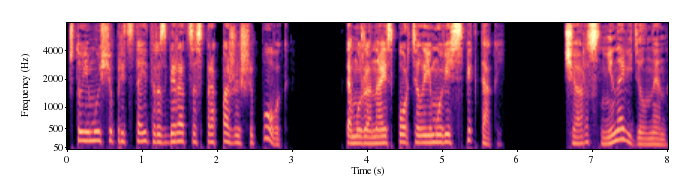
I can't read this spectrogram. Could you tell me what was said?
что ему еще предстоит разбираться с пропажей шиповок. К тому же она испортила ему весь спектакль. Чарльз ненавидел Нэн.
